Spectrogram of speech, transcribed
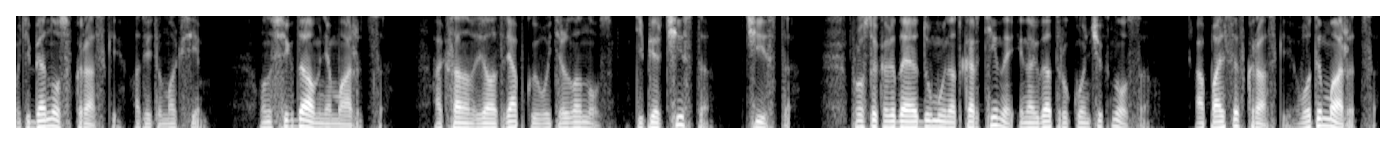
«У тебя нос в краске», – ответил Максим. «Он всегда у меня мажется». Оксана взяла тряпку и вытерла нос. «Теперь чисто?» «Чисто. Просто когда я думаю над картиной, иногда тру кончик носа. А пальцы в краске. Вот и мажется».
